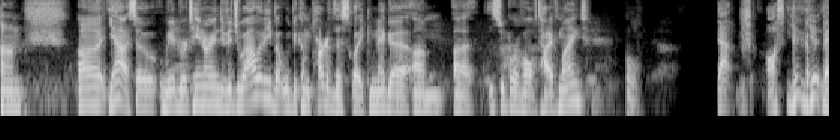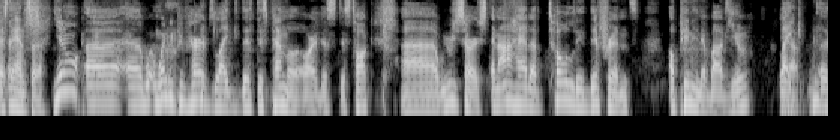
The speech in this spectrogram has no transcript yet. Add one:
um uh yeah so we'd retain our individuality but we become part of this like mega um uh super evolved hive mind Cool. That awesome. You, you, Best uh, answer. You know, uh, uh, when we prepared like this this panel or this this talk, uh, we researched, and I had a totally different opinion about you. Like uh,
